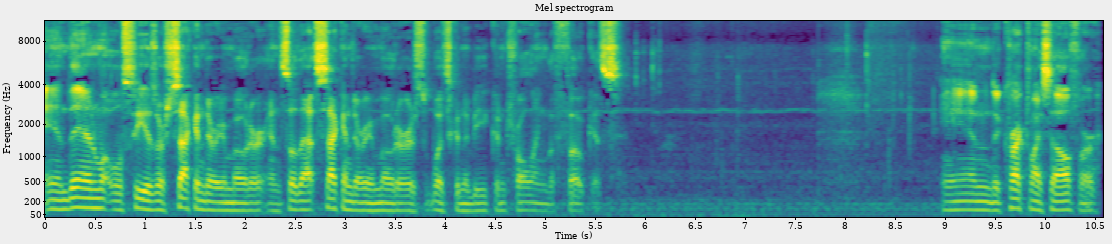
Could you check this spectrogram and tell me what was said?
And then what we'll see is our secondary motor, and so that secondary motor is what's going to be controlling the focus. And to correct myself or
